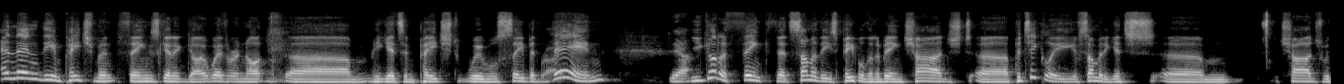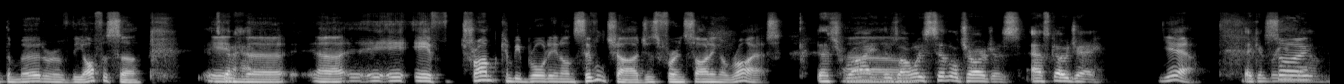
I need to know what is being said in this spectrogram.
And then the impeachment thing's going to go. Whether or not um, he gets impeached, we will see. But Right. then Yeah. you got to think that some of these people that are being charged, uh, particularly if somebody gets um, charged with the murder of the officer, It's in the uh, i- if Trump can be brought in on civil charges for inciting a riot. That's right. There's um, always civil charges. Ask OJ. Yeah, They can bring so- him down.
